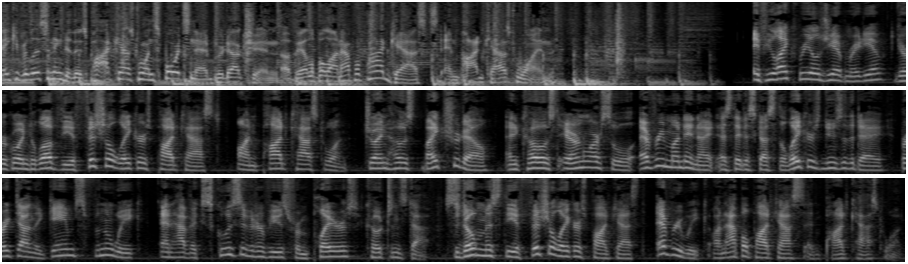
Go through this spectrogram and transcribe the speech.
Thank you for listening to this Podcast One Sportsnet production, available on Apple Podcasts and Podcast One. If you like Real GM Radio, you're going to love the official Lakers podcast on Podcast One. Join host Mike Trudell and co host Aaron Larsuel every Monday night as they discuss the Lakers news of the day, break down the games from the week, and have exclusive interviews from players, coach, and staff. So don't miss the official Lakers podcast every week on Apple Podcasts and Podcast One.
